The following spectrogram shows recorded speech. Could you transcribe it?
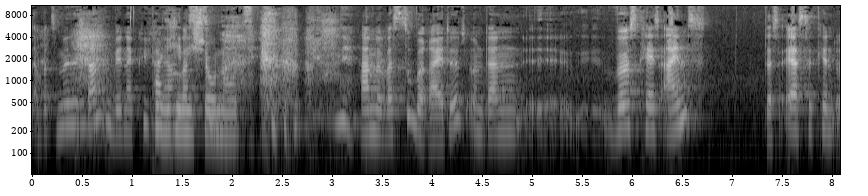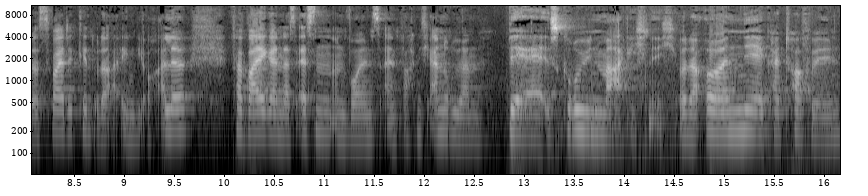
aber zumindest standen wir in der Küche Pack die Show Notes. haben wir was zubereitet und dann äh, Worst Case 1, das erste Kind oder das zweite Kind oder irgendwie auch alle verweigern das Essen und wollen es einfach nicht anrühren. Bäh, ist grün, mag ich nicht. Oder, oh nee, Kartoffeln.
